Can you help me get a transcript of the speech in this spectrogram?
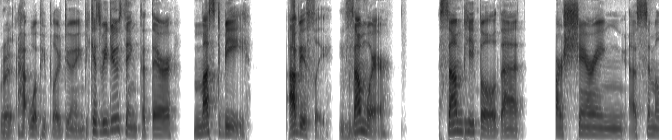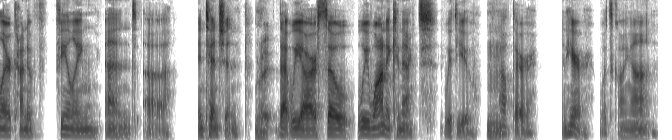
Right. how, what people are doing because we do think that there must be, obviously, Mhm. somewhere, some people that are sharing a similar kind of feeling and uh, intention Right. that we are. So we want to connect with you Mhm. out there and hear what's going on,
